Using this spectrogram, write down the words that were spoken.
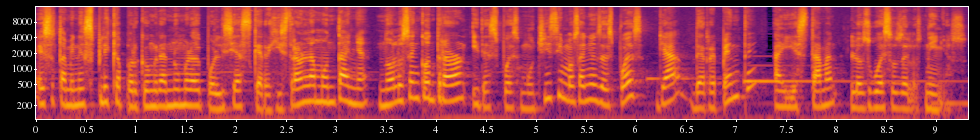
Eso también explica por qué un gran número de policías que registraron la montaña no los encontraron y después, muchísimos años después, ya de repente, ahí estaban los huesos de los niños.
